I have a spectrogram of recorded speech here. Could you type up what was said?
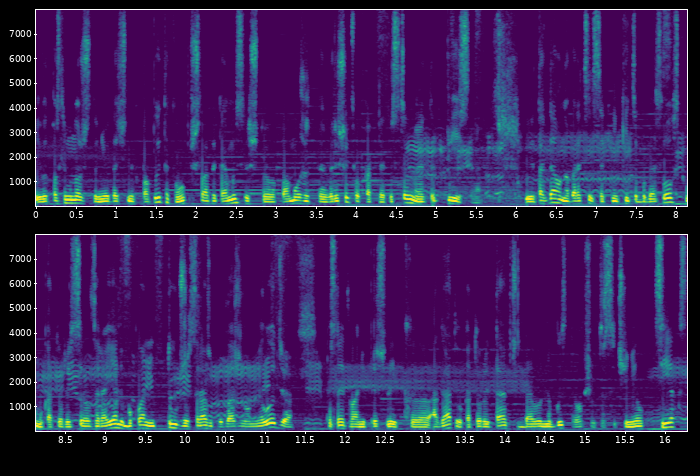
И вот после множества неудачных попыток ему пришла такая мысль, что поможет решить вот как-то эту сцену, эта песня. И тогда он обратился к Никите Богословскому, который сел за рояль и буквально тут же сразу предложил мелодию. После этого они пришли к Агатову, который также довольно быстро, в общем-то, сочинил текст.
